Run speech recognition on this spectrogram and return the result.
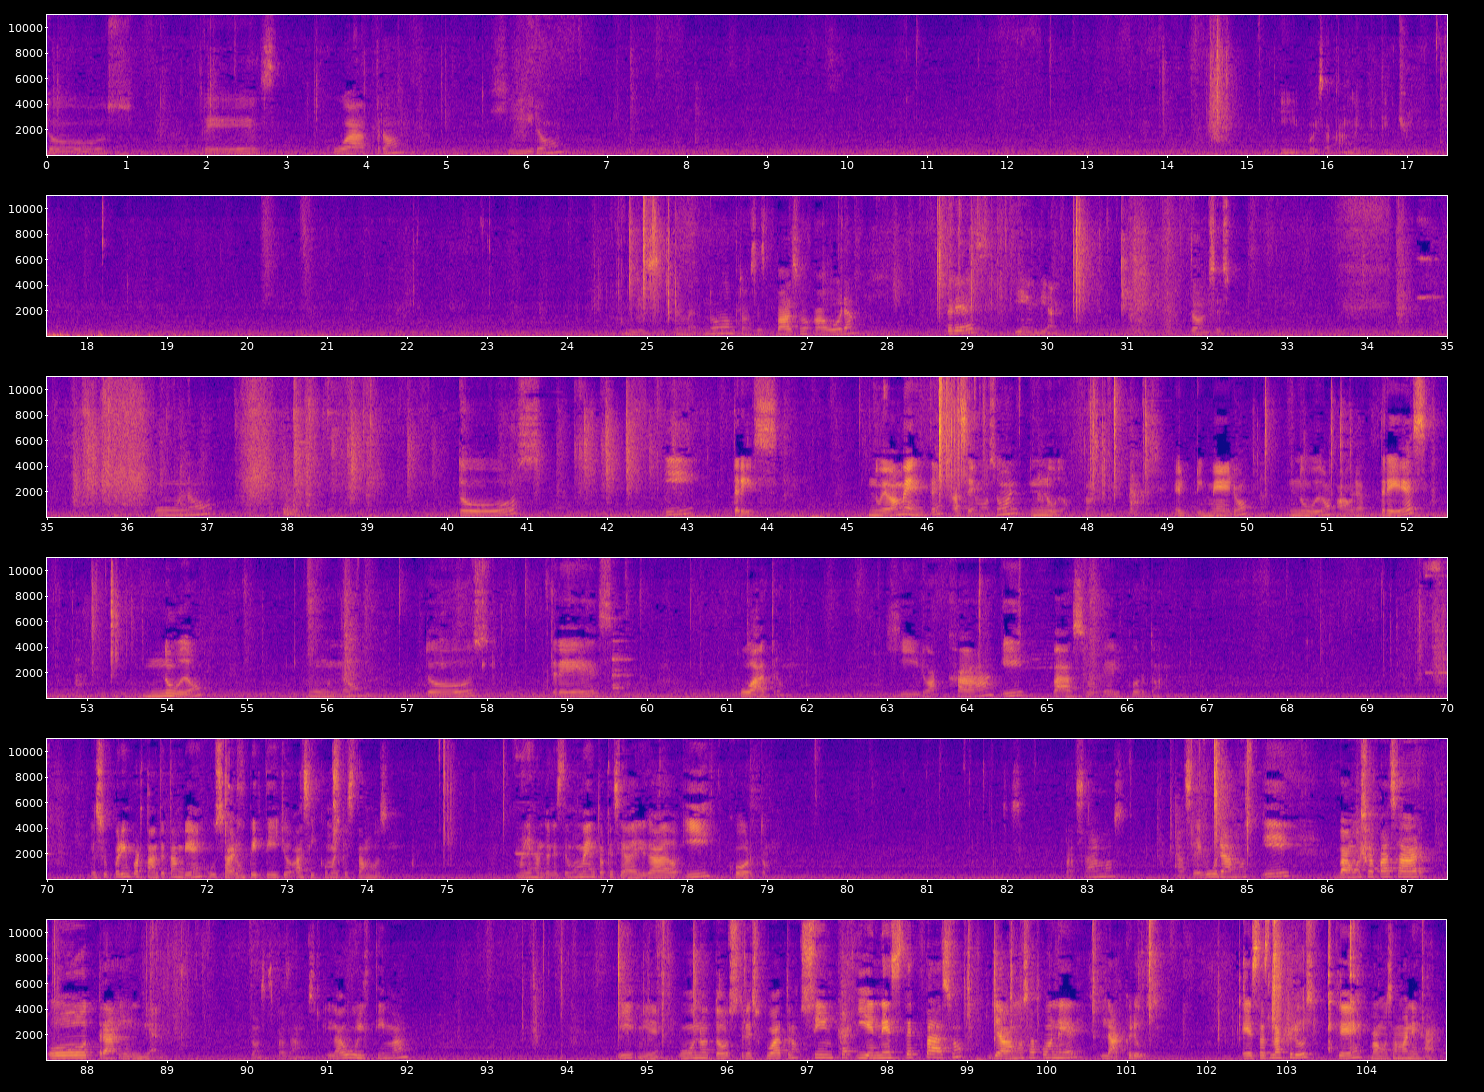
dos, tres, cuatro, giro. Voy sacando el pitillo. El primer nudo, entonces paso ahora tres indian. Entonces, uno, dos y tres. Nuevamente hacemos un nudo. Entonces, el primero, nudo, ahora tres, nudo, uno, dos, tres, cuatro. Giro acá y paso el cordón. Es súper importante también usar un pitillo así como el que estamos manejando en este momento que sea delgado y corto. Pasamos, aseguramos y vamos a pasar otra indian. Entonces pasamos la última. Y miren, 1, 2, 3, 4, 5. Y en este paso ya vamos a poner la cruz. Esta es la cruz que vamos a manejar.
